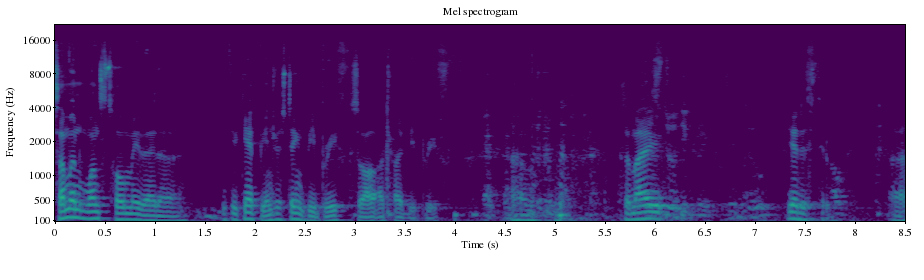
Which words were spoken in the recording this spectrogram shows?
someone once told me that uh, if you can't be interesting, be brief, so I'll, I'll try to be brief. Um, so my, It's two degrees, is it two? yeah, it is two. Okay. Uh,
